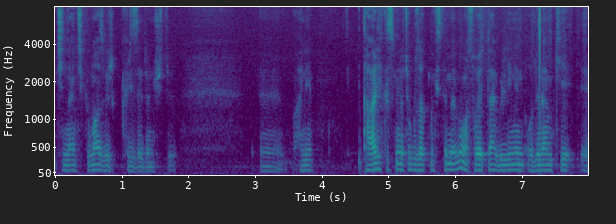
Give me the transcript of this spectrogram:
içinden çıkılmaz bir krize dönüştü. E, hani tarih kısmıyla çok uzatmak istemiyorum ama Sovyetler Birliği'nin o dönemki e,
